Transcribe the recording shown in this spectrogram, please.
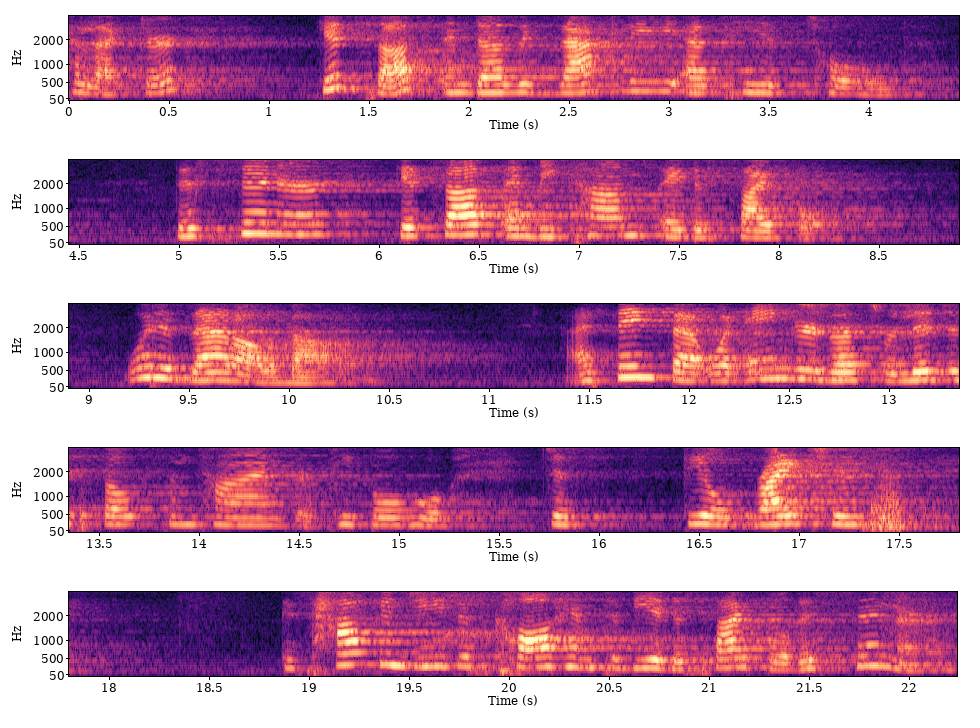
collector, gets up and does exactly as he is told. This sinner gets up and becomes a disciple. What is that all about? I think that what angers us religious folks sometimes, or people who just feel righteous, is how can Jesus call him to be a disciple, this sinner?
